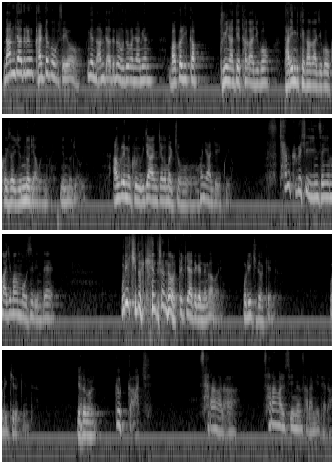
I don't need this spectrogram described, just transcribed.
남자들은 갈 데가 없어요. 근데 남자들은 어디로 가냐면 막걸리 값 부인한테 타가지고 다리 밑에 가가지고 거기서 윷놀이 하고 있는 거예요. 윷놀이 하고 있어요. 안 그러면 그 의자 앉아가 멀쩡히 앉아 있고요. 참 그것이 인생의 마지막 모습인데 우리 기독교인들은 어떻게 해야 되겠는가 말이에요. 우리 기독교인들, 우리 기독교인들, 여러분 끝까지 사랑하라. 사랑할 수 있는 사람이 되라.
